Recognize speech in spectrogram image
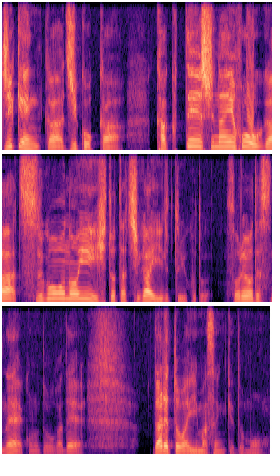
事件か事故か、確定しない方が都合のいい人たちがいるということ。それをですね、この動画で誰とは言いませんけども、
